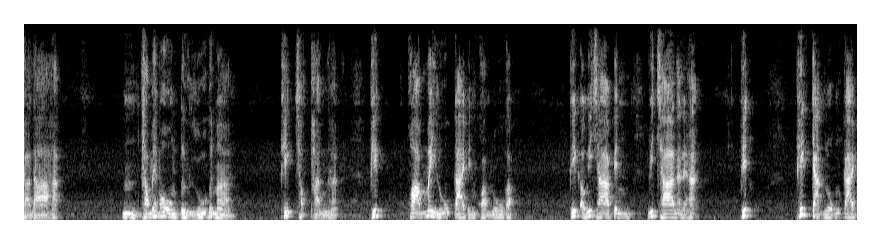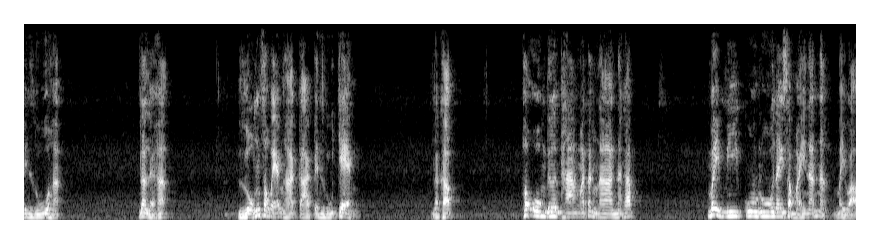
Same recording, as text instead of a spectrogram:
ชาดาฮะ อืมทำให้พระองค์ตื่นรู้ขึ้นมาพลิกฉับพลันฮะพลิกความไม่รู้กลายเป็นความรู้ครับ พลิกเอาวิชาเป็นวิชานั่นแหละฮะพลิกพลิกจากหลงกลายเป็นรู้ฮะนั่นแหละฮะหลงแสวงหากลายเป็นรู้แจ้งนะครับ พระองค์เดินทางมาตั้งนานนะครับ ไม่มีกูรูในสมัยนั้นน่ะ ไม่ว่า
